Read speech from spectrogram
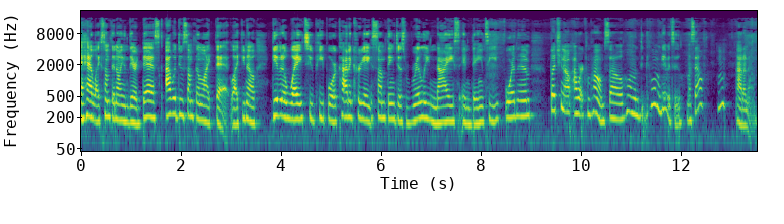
and had like something on their desk, I would do something like that. Like, you know, give it away to people or kind of create something just really nice and dainty for them. But, you know, I work from home. So who am I, who am I give it to? Myself? Hmm, I don't know.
